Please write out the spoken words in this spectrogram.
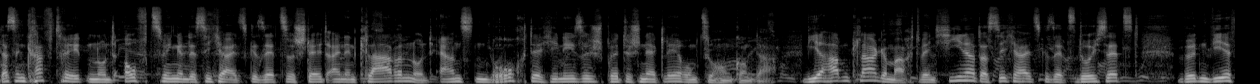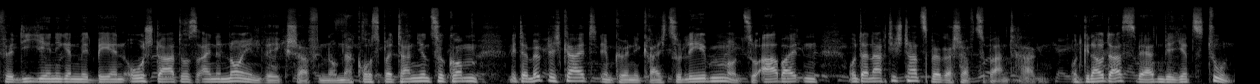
das Inkrafttreten und Aufzwingen des Sicherheitsgesetzes stellt einen klaren und ernsten Bruch der chinesisch-britischen Erklärung zu Hongkong dar. Wir haben klargemacht, wenn China das Sicherheitsgesetz durchsetzt, würden wir für diejenigen mit BNO-Status einen neuen Weg schaffen, um nach Großbritannien zu kommen, mit der Möglichkeit, im Königreich zu leben und zu arbeiten und danach die Staatsbürgerschaft zu beantragen. Und genau das werden wir jetzt tun.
